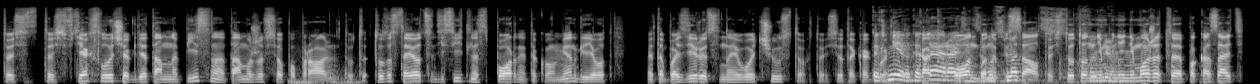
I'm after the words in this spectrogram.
то есть, то есть в тех случаях, где там написано, там уже все поправлено. Тут, тут остается действительно спорный такой момент, где вот это базируется на его чувствах. То есть это как так бы нет, как разница? он бы вот написал. Смотри, то есть тут он не, мне не может э, показать.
